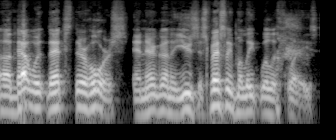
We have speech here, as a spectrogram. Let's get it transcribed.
Uh, that was that's their horse, and they're going to use it, especially if Malik Willis plays.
